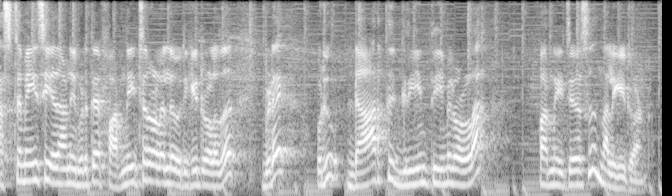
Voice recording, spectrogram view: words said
കസ്റ്റമൈസ് ചെയ്താണ് ഇവിടുത്തെ ഫർണിച്ചറുകളെല്ലാം ഒരുക്കിയിട്ടുള്ളത്. ഇവിടെ ഒരു ഡാർക്ക് ഗ്രീൻ തീമിലുള്ള ഫർണിച്ചേഴ്സ് നൽകിയിട്ടുണ്ട്.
